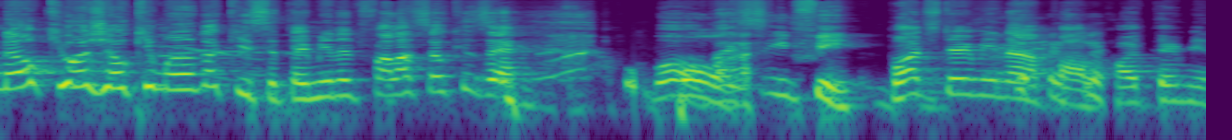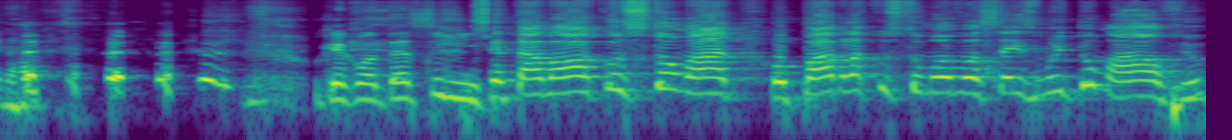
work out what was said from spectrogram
não que hoje é o que mando aqui. Você termina de falar se eu quiser. Bom, Porra. mas enfim, pode terminar, Paulo. Pode terminar. o que acontece é o seguinte: você tá mal acostumado. O Pablo acostumou vocês muito mal, viu?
